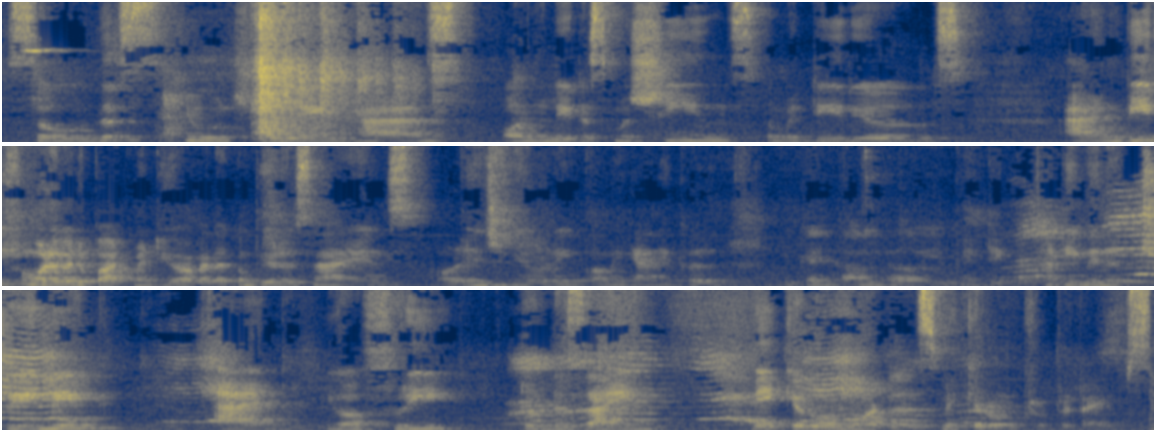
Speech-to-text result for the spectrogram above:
So this huge building has all the latest machines, the materials, and be it from whatever department you are, whether computer science or engineering or mechanical, you can come here, you can take a 30 minute training and you are free to design, make your own models, make your own prototypes.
